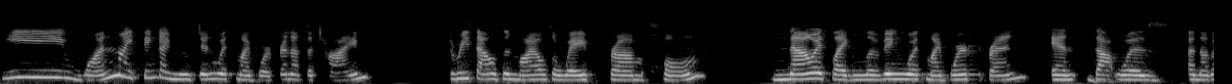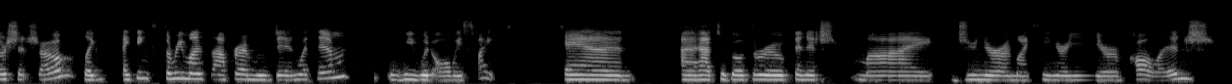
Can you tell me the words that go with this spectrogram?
21. I think I moved in with my boyfriend at the time, 3,000 miles away from home. Now it's like living with my boyfriend, and that was another shit show. Like, I think three months after I moved in with him, we would always fight. And I had to go through, finish my junior and my senior year of college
